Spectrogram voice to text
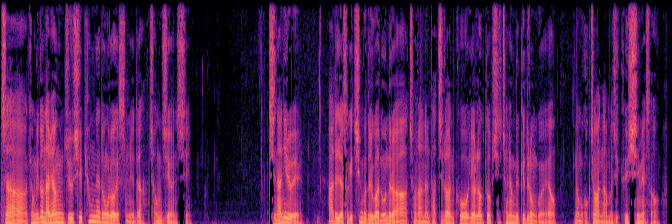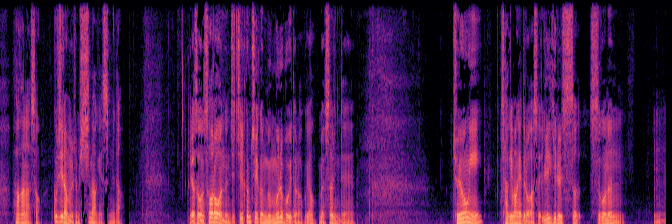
자, 경기도 남양주시 평내동으로 가겠습니다. 정지연 씨. 지난 일요일 아들 녀석이 친구들과 노느라 전화는 받지도 않고 연락도 없이 저녁 늦게 들어온 거예요. 너무 걱정한 나머지 괘씸해서 화가 나서 꾸지람을 좀 심하게 했습니다. 녀석은 서러웠는지 찔끔찔끔 눈물을 보이더라고요. 몇 살인데. 조용히 자기 방에 들어가서 일기를 써, 쓰고는 음,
